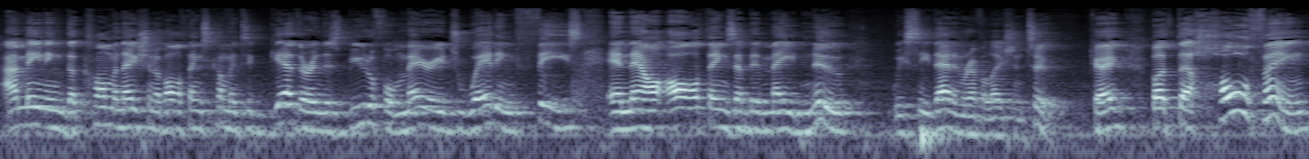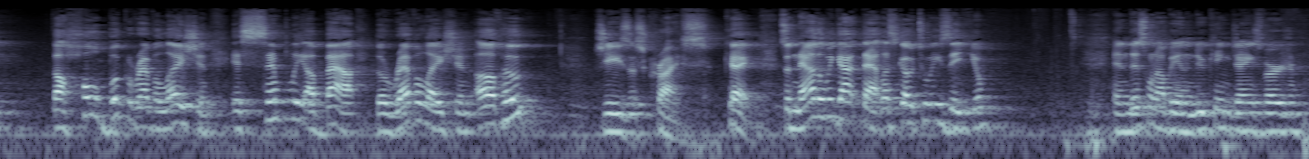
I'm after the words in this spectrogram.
I'm meaning the culmination of all things coming together in this beautiful marriage wedding feast. And now all things have been made new. We see that in Revelation too. Okay? But the whole thing the whole book of Revelation is simply about the revelation of who? Jesus Christ. Okay, so now that we got that, let's go to Ezekiel. And this one I'll be in the New King James Version.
